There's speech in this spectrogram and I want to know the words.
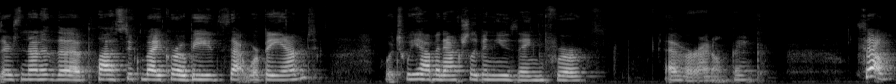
There's none of the plastic microbeads that were banned, which we haven't actually been using for ever, I don't think. So, all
